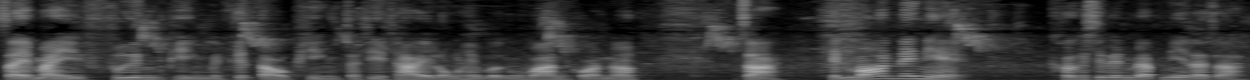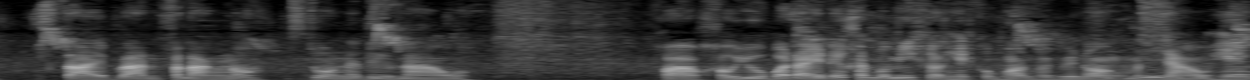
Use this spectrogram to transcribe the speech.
ใส่ไม้ฟื้นผิงเป็นคือเต่าผิงจากที่ไทยลงให้เบิ่งวานก่อนเนาะจ้ะเห็นมอนได้เนี่ยเขาก็จะเป็นแบบนี้แหล้วจ้ะสไตล์บ้านฝรั่งเนาะช่วงฤดูหนาว พอเขาอยู่บ่ได้เด้อคันบ่มีเครื่องเฮ็ดคอมพอนพ่อพี่น้องมันหนาวแห้ง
